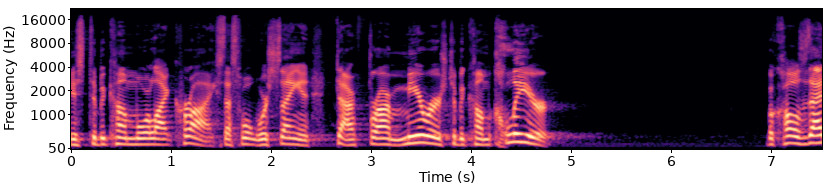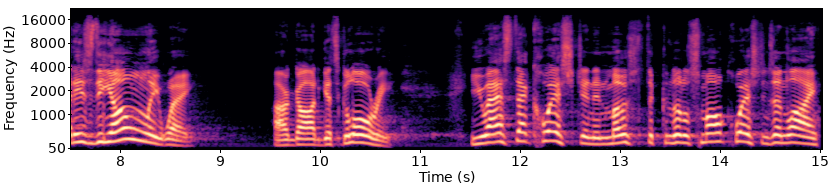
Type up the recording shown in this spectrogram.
is to become more like Christ. That's what we're saying, for our mirrors to become clear because that is the only way our God gets glory. You ask that question, and most the little small questions in life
